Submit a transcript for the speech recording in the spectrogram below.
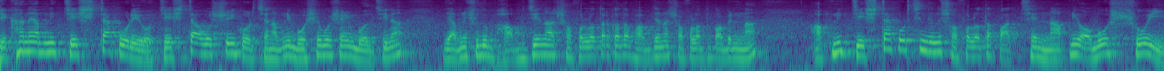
যেখানে আপনি চেষ্টা করেও, চেষ্টা অবশ্যই করছেন, আপনি বসে বসে আমি বলছি না যে আপনি শুধু ভাবছেন আর সফলতার কথা ভাবছেন আর সফলতা পাবেন না। আপনি চেষ্টা করছেন কিন্তু সফলতা পাচ্ছেন না। আপনি অবশ্যই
